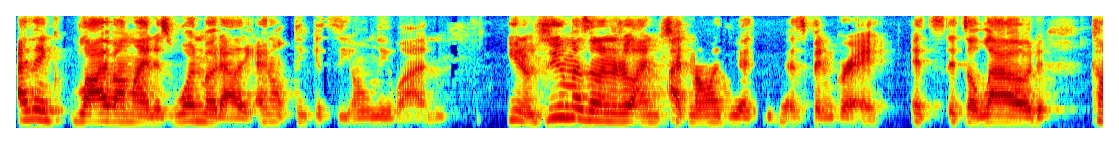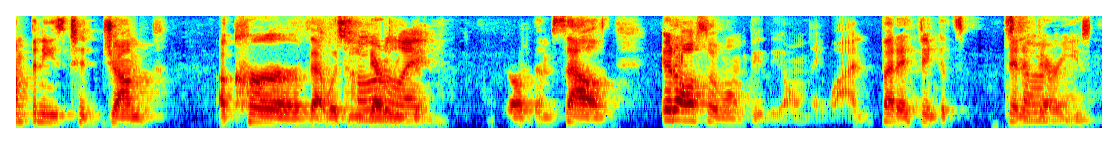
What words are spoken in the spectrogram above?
I think live online is one modality. I don't think it's the only one. You know, Zoom as an underlying technology, I think, has been great. It's it's allowed companies to jump a curve that would totally. be very build themselves it also won't be the only one, but I think it's been totally. a very useful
